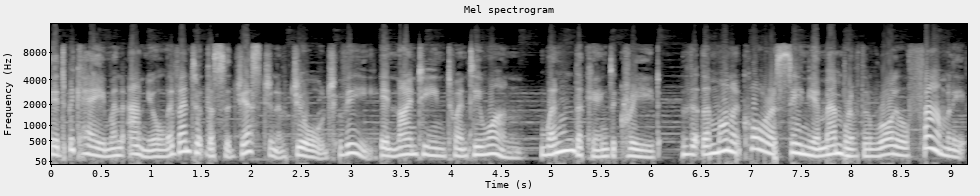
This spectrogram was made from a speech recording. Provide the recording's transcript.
It became an annual event at the suggestion of George V. in 1921, when the king decreed that the monarch or a senior member of the royal family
